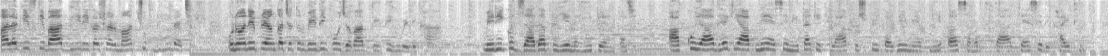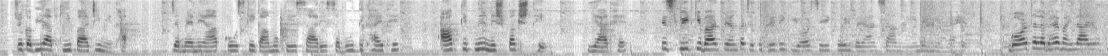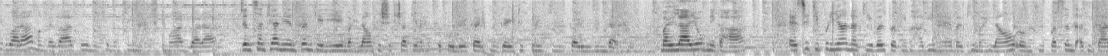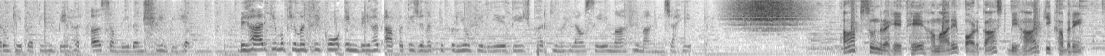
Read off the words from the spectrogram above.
हालाँकि इसके बाद भी रेखा शर्मा चुप नहीं बैठी। उन्होंने प्रियंका चतुर्वेदी को जवाब देते हुए लिखा मेरी कुछ ज़्यादा प्रिय नहीं, प्रियंका जी। आपको याद है कि आपने ऐसे नेता के खिलाफ कुछ भी करने में अपनी असमर्थता कैसे दिखाई थी, जो कभी आपकी पार्टी में था? जब मैंने आपको उसके कामों के सारे सबूत दिखाए थे, आप कितने निष्पक्ष थे? याद है, इस ट्वीट के बाद प्रियंका चतुर्वेदी की ओर से कोई बयान सामने नहीं आया है। गौरतलब है, महिला आयोग के द्वारा मंगलवार को मुख्यमंत्री नीतीश कुमार द्वारा जनसंख्या नियंत्रण के लिए महिलाओं की शिक्षा के महत्व को लेकर की गई टिप्पणी की कड़ी निंदा की। महिला आयोग ने कहा, ऐसी टिप्पणियाँ न केवल प्रतिभागी हैं, बल्कि महिलाओं और उनकी पसंद अधिकारों के प्रति बेहद असंवेदनशील भी है। बिहार के मुख्यमंत्री को इन बेहद आपत्तिजनक टिप्पणियों के लिए देश भर की महिलाओं से माफ़ी मांगनी चाहिए। आप सुन रहे थे हमारे पॉडकास्ट बिहार की खबरें।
